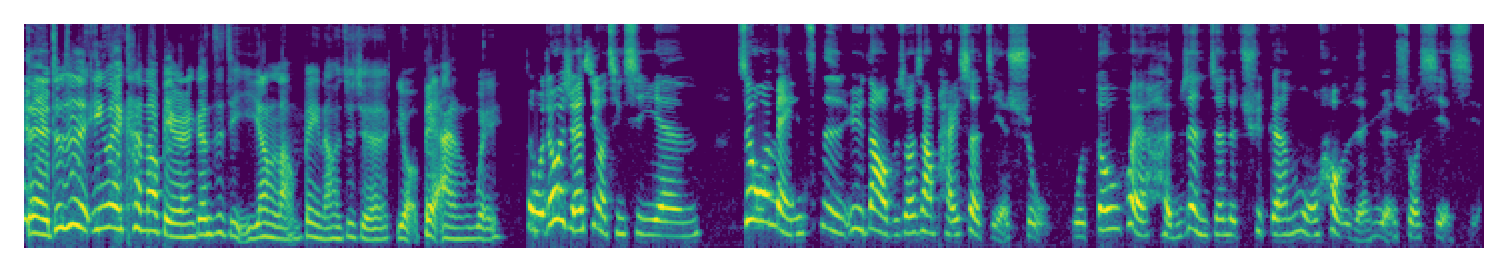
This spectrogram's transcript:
对，就是因为看到别人跟自己一样狼狈，然后就觉得有被安慰。对，我就会觉得心有戚戚焉。所以我每一次遇到，比如说像拍摄结束，我都会很认真的去跟幕后人员说谢谢。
